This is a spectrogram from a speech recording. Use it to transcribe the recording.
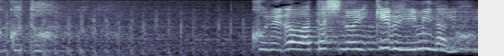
うこと。これが私の生きる意味なの。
